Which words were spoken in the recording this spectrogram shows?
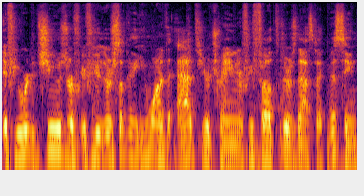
if you were to choose, or if, you, there's something that you wanted to add to your training, or if you felt that there was an aspect missing,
